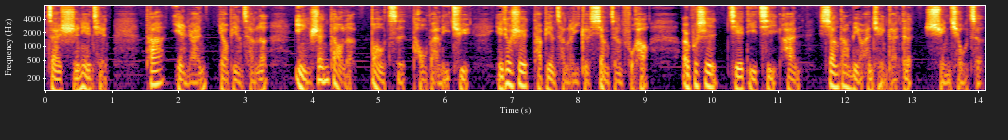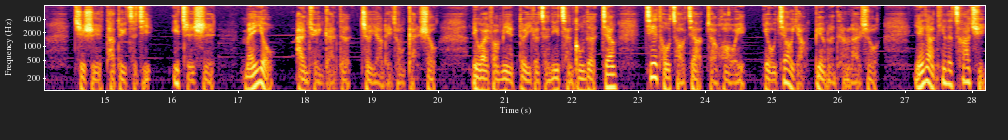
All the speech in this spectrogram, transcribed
在十年前，他俨然要变成了隐身到了报纸头版里去，也就是他变成了一个象征符号，而不是接地气和相当没有安全感的寻求者。其实他对自己一直是没有。安全感的这样的一种感受。另外一方面，对一个曾经成功的将街头吵架转化为有教养辩论的人来说，演讲厅的插曲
